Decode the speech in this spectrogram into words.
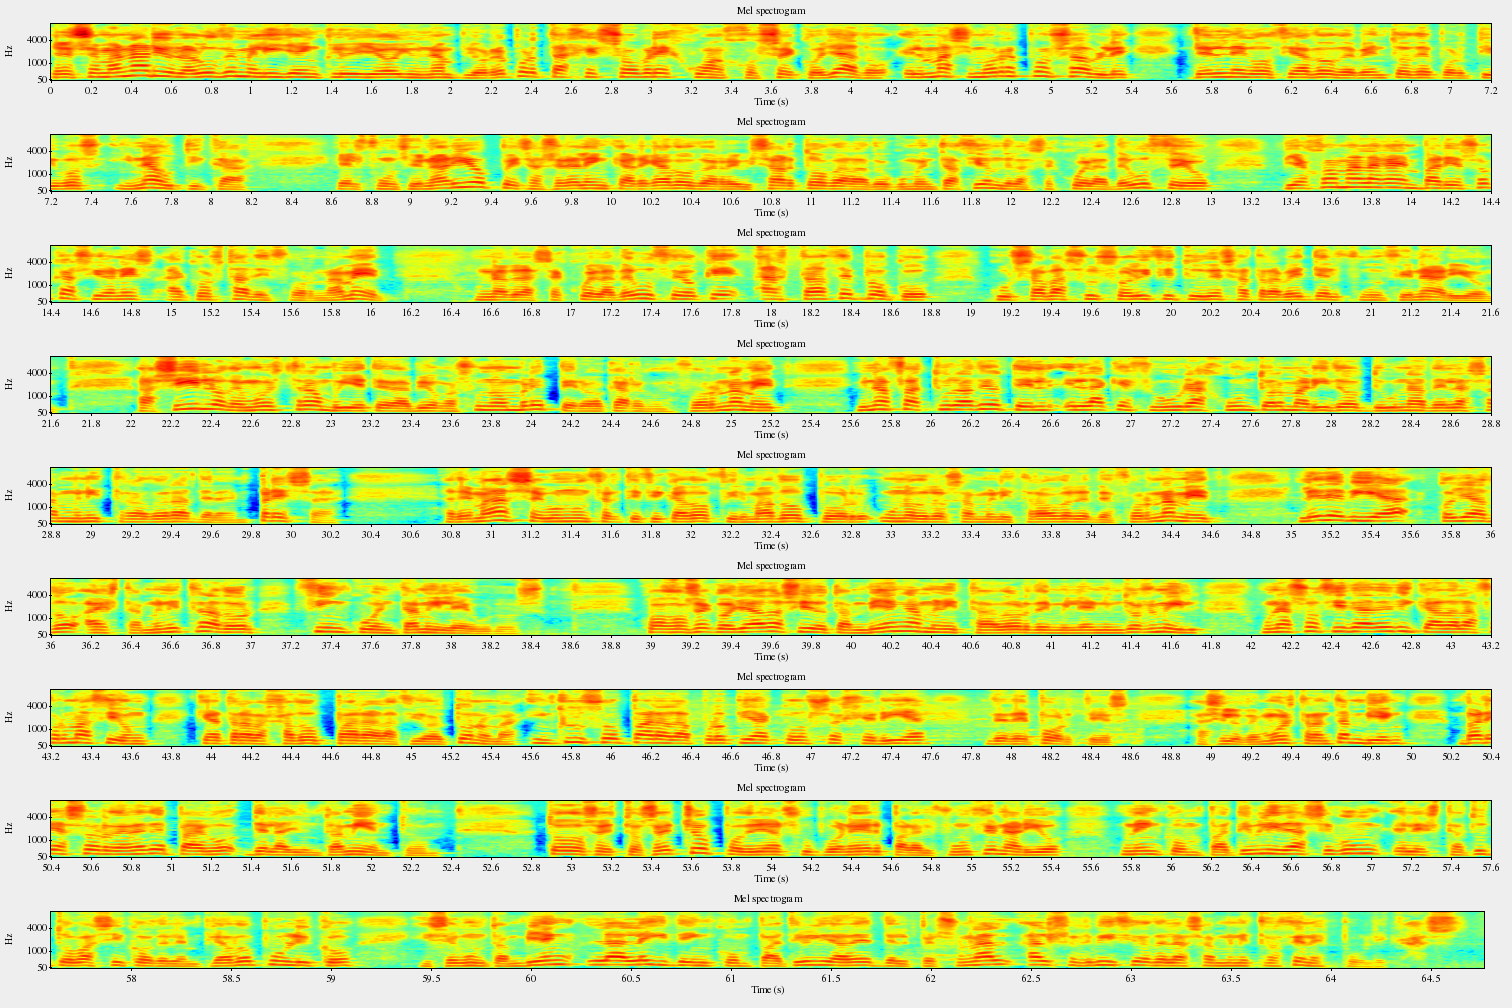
El semanario La Luz de Melilla incluye hoy un amplio reportaje sobre Juan José Collado, el máximo responsable del negociado de eventos deportivos y náutica. El funcionario, pese a ser el encargado de revisar toda la documentación de las escuelas de buceo, viajó a Málaga en varias ocasiones a costa de Fornamed, una de las escuelas de buceo que hasta hace poco cursaba sus solicitudes a través del funcionario. Así lo demuestra un billete de avión a su nombre, pero a cargo de Fornamed, y una factura de hotel en la que figura junto al marido de una de las administradoras de la empresa. Además, según un certificado firmado por uno de los administradores de Fornamed, le debía Collado a este administrador 50.000 euros. Juan José Collado ha sido también administrador de Millennium 2000, una sociedad dedicada a la formación que ha trabajado para la ciudad autónoma, incluso para la propia Consejería de Deportes. Así lo demuestran también varias órdenes de pago del ayuntamiento. Todos estos hechos podrían suponer para el funcionario una incompatibilidad según el Estatuto Básico del Empleado Público y según también la Ley de Incompatibilidades del Personal al Servicio de las Administraciones Públicas.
